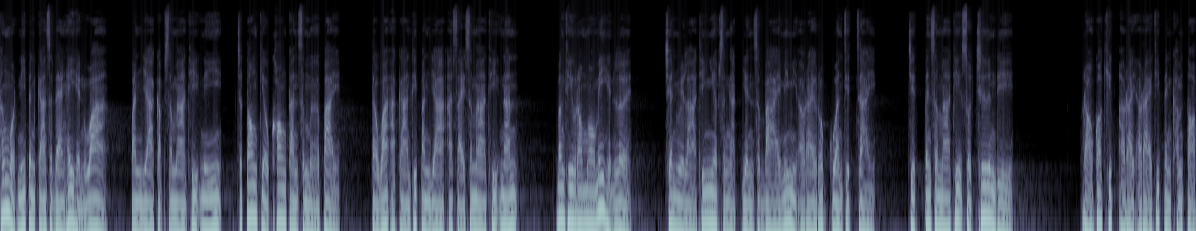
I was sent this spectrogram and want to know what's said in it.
ทั้งหมดนี้เป็นการแสดงให้เห็นว่า ปัญญากับสมาธินี้จะต้องเกี่ยวข้องกันเสมอไป แต่ว่าอาการที่ปัญญาอาศัยสมาธินั้น บางทีเรามองไม่เห็นเลย เช่นเวลาที่เงียบสงัดเย็นสบายไม่มีอะไรรบกวนจิตใจ จิตเป็นสมาธิสดชื่นดี เราก็คิดอะไรอะไรที่เป็นคำตอบ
